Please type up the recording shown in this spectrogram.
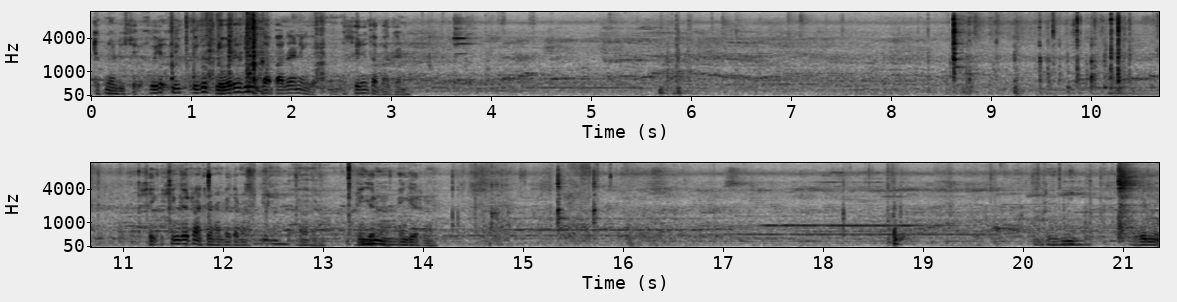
Cekno dhisik. Kuwi iku blower iki tak pateni kok. Sini tak pateni. Sing singgir aja sampai. Heeh. Pinggir, pinggir. Ini. Ini.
